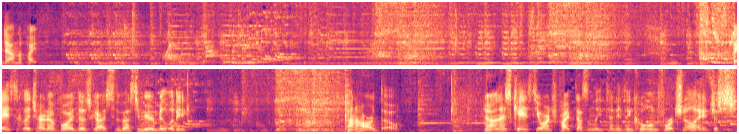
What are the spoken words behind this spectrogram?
And down the pipe. Basically try to avoid those guys to the best of your ability. Kinda hard though. Now in this case the orange pipe doesn't lead to anything cool unfortunately. It just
